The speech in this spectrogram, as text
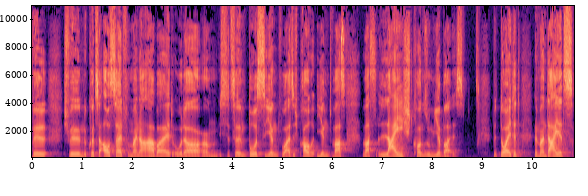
will. Ich will eine kurze Auszeit von meiner Arbeit oder ähm, ich sitze im Bus irgendwo. Also ich brauche irgendwas, was leicht konsumierbar ist. Bedeutet, wenn man da jetzt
